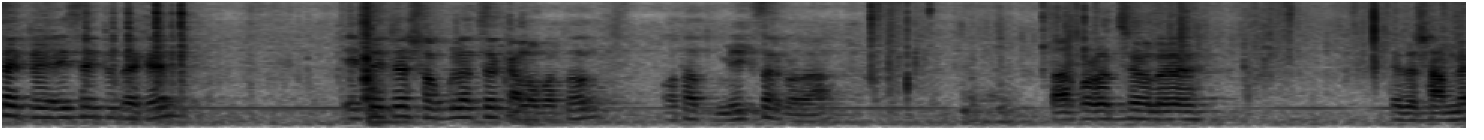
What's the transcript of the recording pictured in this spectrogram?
সাইডটা এই সাইডটা দেখেন, এই সাইডটা সবগুলো হচ্ছে কালো পাথর, অর্থাৎ মিক্সার করা। তারপর হচ্ছে হলে এই যে সামনে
